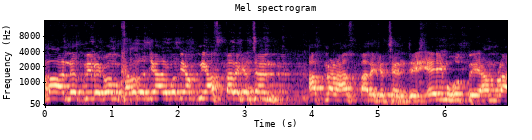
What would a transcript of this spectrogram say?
আমার নেত্রী বেগম খালেদা জিয়ার প্রতি আপনি আস্থা রেখেছেন। আপনারা আস্থা রেখেছেন যে এই মুহূর্তে আমরা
